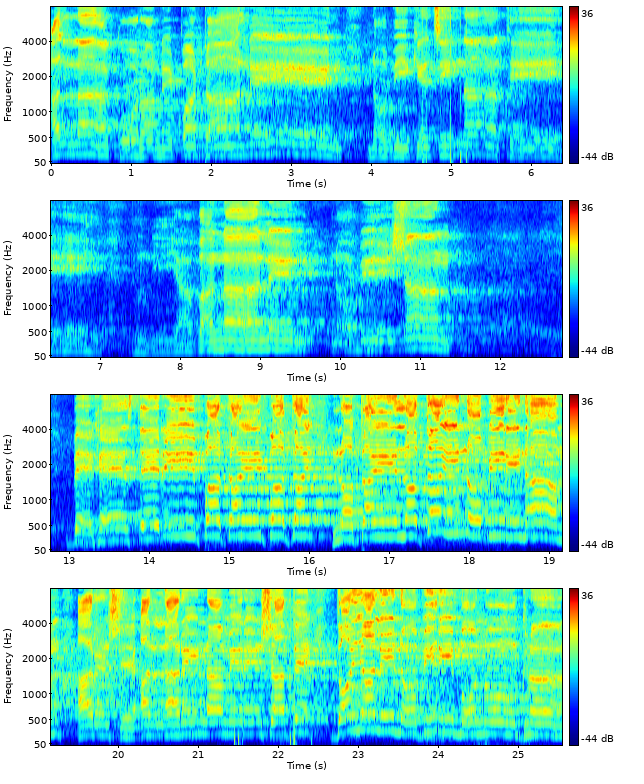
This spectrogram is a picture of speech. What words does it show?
আল্লাহ কোরআনে পাঠালেন নবীকে চিনাতে। দুনিয়া বানালেন নবীর শান বেহেস্তেরি পাতায় পাতায়, লতায় লতায় নবীর নাম। আর সে আল্লাহর নামের সাথে দয়ালে নবীর মনোঘ্রাণ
